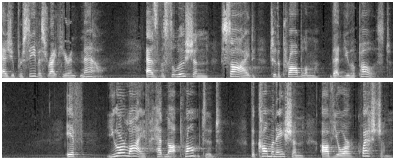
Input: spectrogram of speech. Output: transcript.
as you perceive us right here and now as the solution side to the problem that you have posed. If your life had not prompted the culmination of your question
